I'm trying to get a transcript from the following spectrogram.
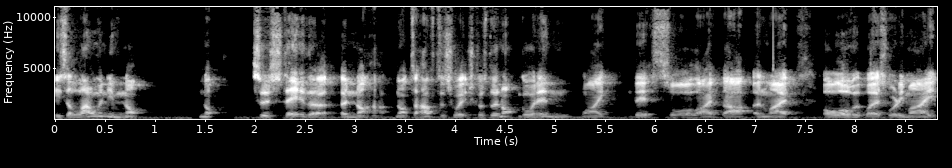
is allowing him not not to stay there and not not to have to switch because they're not going in like this or like that and like all over the place where he might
